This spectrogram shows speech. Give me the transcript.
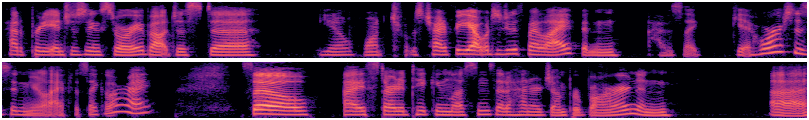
had a pretty interesting story about just uh you know want, was trying to figure out what to do with my life and i was like get horses in your life it's like all right so i started taking lessons at a hunter jumper barn and uh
